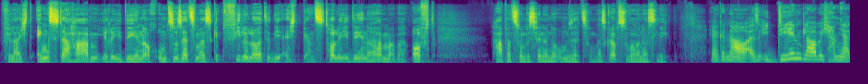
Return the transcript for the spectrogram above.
vielleicht Ängste haben, ihre Ideen auch umzusetzen, weil es gibt viele Leute, die echt ganz tolle Ideen haben, aber oft hapert so ein bisschen in der Umsetzung. Was glaubst du, woran das liegt? Ja, genau. Also Ideen, glaube ich, haben ja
